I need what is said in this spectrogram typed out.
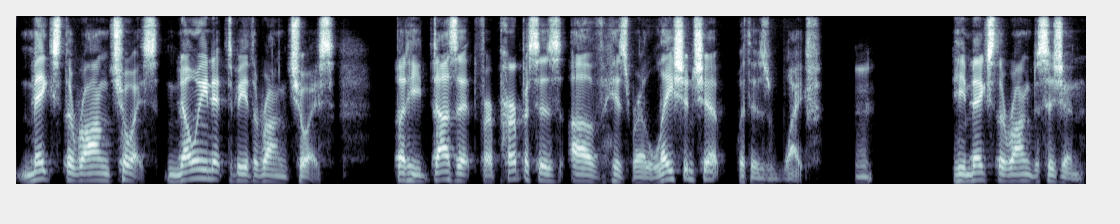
makes the wrong choice, knowing it to be the wrong choice but he does it for purposes of his relationship with his wife. Hmm. He makes the wrong decision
